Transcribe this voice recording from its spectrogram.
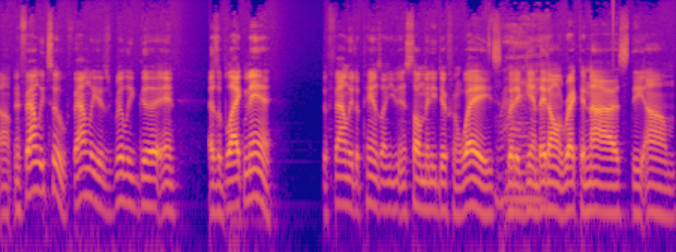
Um, and family too. Family is really good. And as a black man, the family depends on you in so many different ways. But again, they don't recognize the um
